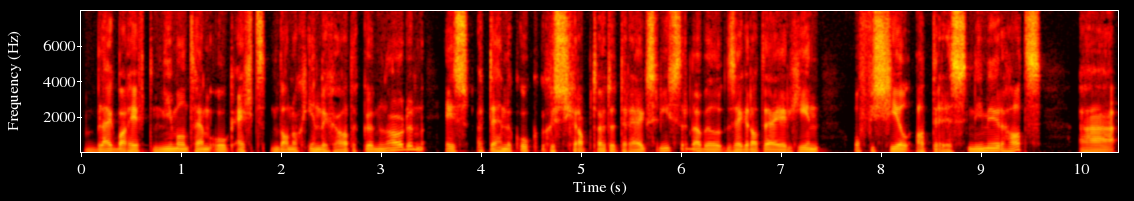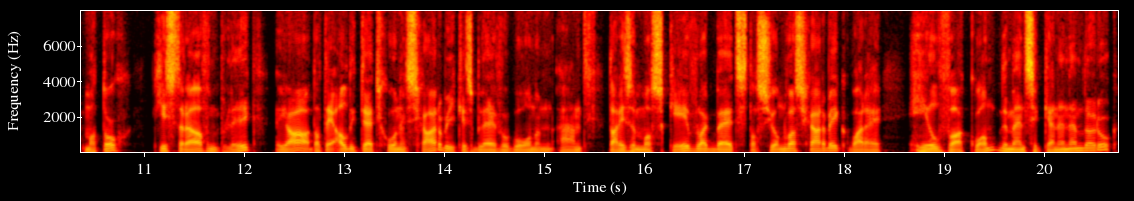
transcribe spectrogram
Blijkbaar heeft niemand hem ook echt dan nog in de gaten kunnen houden. Hij is uiteindelijk ook geschrapt uit het Rijksregister. Dat wil zeggen dat hij er geen officieel adres niet meer had. Uh, maar toch, gisteravond bleek ja, dat hij al die tijd gewoon in Schaarbeek is blijven wonen. Uh, daar is een moskee vlakbij het station van Schaarbeek, waar hij heel vaak kwam. De mensen kennen hem daar ook.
